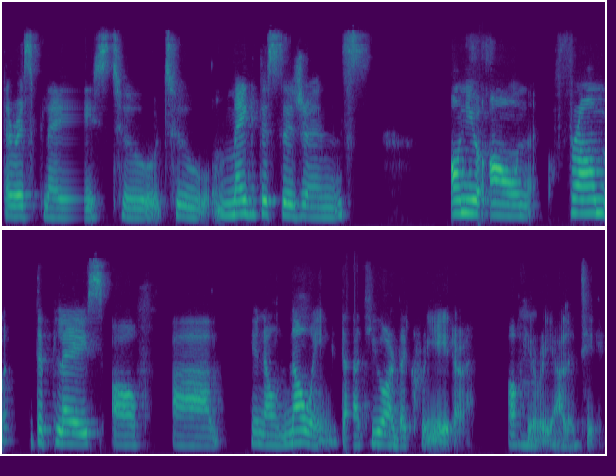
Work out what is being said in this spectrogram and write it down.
There is place to to make decisions on your own from the place of uh, you know knowing that you are the creator of your mm-hmm. reality.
